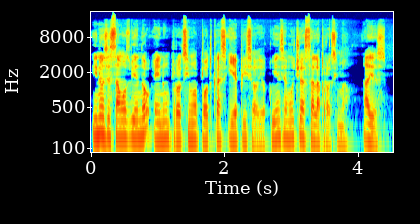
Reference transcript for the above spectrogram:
y nos estamos viendo en un próximo podcast y episodio. Cuídense mucho, hasta la próxima. Adiós.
